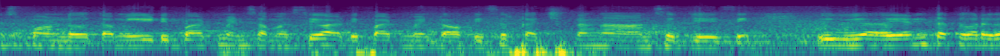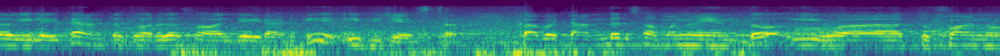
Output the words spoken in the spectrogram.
రెస్పాండ్ అవుతాం. ఏ డిపార్ట్మెంట్ సమస్య ఆ డిపార్ట్మెంట్ ఆఫీసర్ ఖచ్చితంగా ఆన్సర్ చేసి ఎంత త్వరగా వీలైతే అంత త్వరగా సాల్వ్ చేయడానికి ఇది చేస్తారు. కాబట్టి అందరి సమన్వయంతో ఈ తుఫాను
